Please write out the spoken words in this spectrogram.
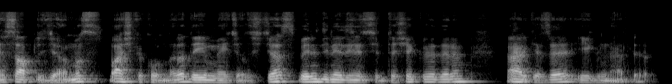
hesaplayacağımız başka konulara değinmeye çalışacağız. Beni dinlediğiniz için teşekkür ederim. Herkese iyi günler dilerim.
